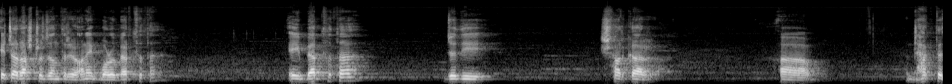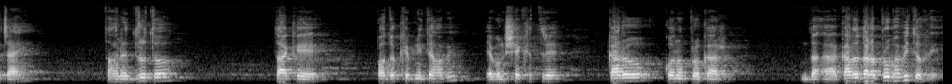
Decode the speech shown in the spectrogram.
এটা রাষ্ট্রযন্ত্রের অনেক বড় ব্যর্থতা। এই ব্যর্থতা যদি সরকার ঢাকতে চায় তাহলে দ্রুত তাকে পদক্ষেপ নিতে হবে এবং সেক্ষেত্রে কারও কোনো প্রকার কারও দ্বারা প্রভাবিত হয়ে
